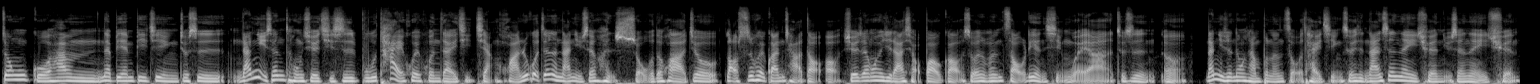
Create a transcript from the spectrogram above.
中国他们那边，毕竟就是男女生同学其实不太会混在一起讲话。如果真的男女生很熟的话，就老师会观察到哦，学生会去打小报告，说什么早恋行为啊，就是嗯，男女生通常不能走得太近，所以是男生那一圈，女生那一圈。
